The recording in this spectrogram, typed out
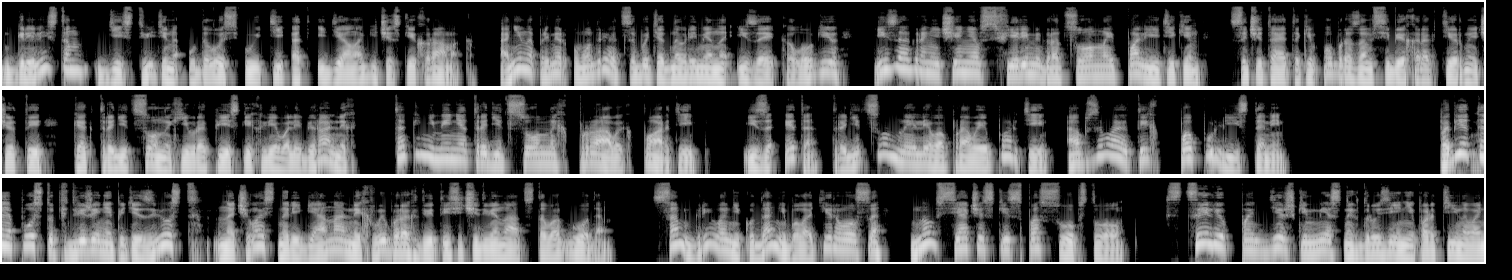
Грилистам действительно удалось уйти от идеологических рамок. Они, например, умудряются быть одновременно и за экологию, и за ограничения в сфере миграционной политики, сочетая таким образом в себе характерные черты как традиционных европейских леволиберальных, так и не менее традиционных правых партий. И за это традиционные левоправые партии обзывают их популистами. Победная поступь движения пяти звезд началась на региональных выборах 2012 года. Сам Грилла никуда не баллотировался, но всячески способствовал. С целью поддержки местных друзей ни партийного,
